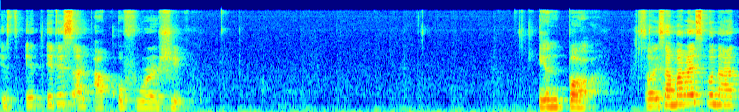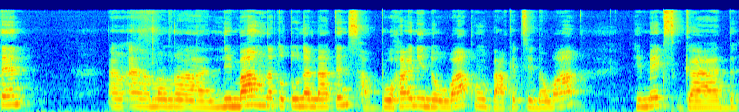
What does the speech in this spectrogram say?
it, it, it is an act of worship. Yun po. So, isummarize po natin ang uh, mga limang natutunan natin sa buhay ni Noah kung bakit si Noah he makes God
